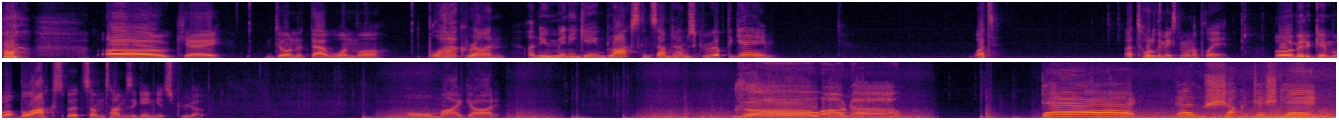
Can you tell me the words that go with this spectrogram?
okay. Done with that one more. Block run? A new mini game. Blocks can sometimes screw up the game. What? That totally makes me want to play it. Oh, I made a game about blocks, but sometimes the game gets screwed up. Oh my god. Go! Oh no! Dad! No, you suck at this game!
